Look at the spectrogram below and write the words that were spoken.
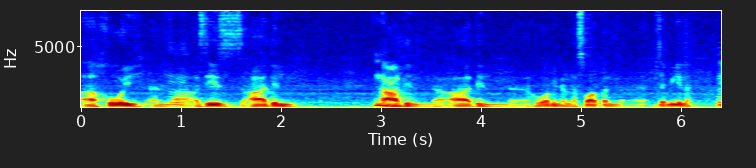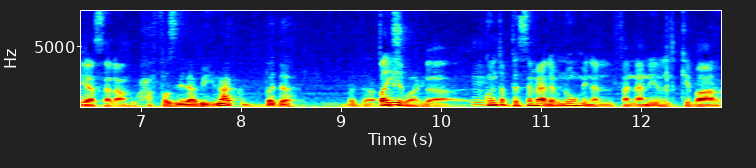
أخوي العزيز عادل. نعم. عادل عادل. هو من الأصوات الجميلة. يا سلام. وحفظني لها به هناك. بدأ بدأ طيب مشواري. كنت بتستمع لمنو من الفنانين الكبار؟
